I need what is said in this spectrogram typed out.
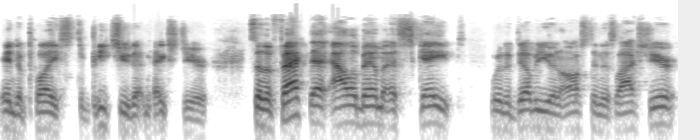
into place to beat you that next year. So the fact that Alabama escaped with a W in Austin this last year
